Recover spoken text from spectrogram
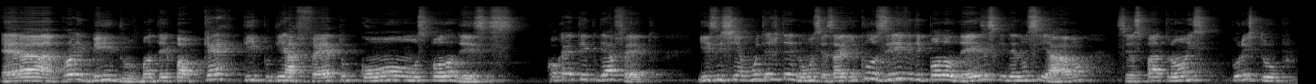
era proibido manter qualquer tipo de afeto com os poloneses. Qualquer tipo de afeto. E existiam muitas denúncias, inclusive de poloneses que denunciavam seus patrões por estupro.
